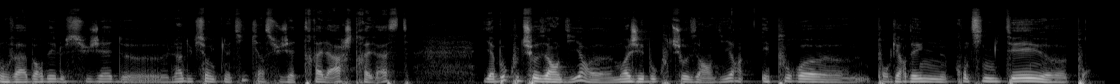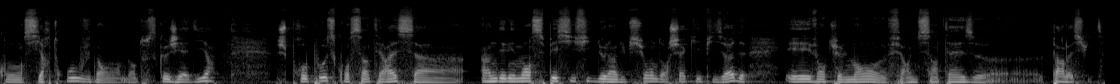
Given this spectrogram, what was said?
on va aborder le sujet de l'induction hypnotique, un sujet très large, très vaste. Il y a beaucoup de choses à en dire. Euh, moi, j'ai beaucoup de choses à en dire. Et pour, euh, pour garder une continuité, euh, pour qu'on s'y retrouve dans, dans tout ce que j'ai à dire, je propose qu'on s'intéresse à un élément spécifique de l'induction dans chaque épisode et éventuellement euh, faire une synthèse euh, par la suite.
